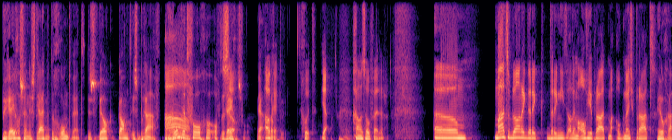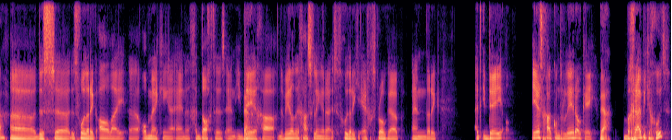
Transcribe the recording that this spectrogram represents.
de regels zijn in strijd met de grondwet. Dus welke kant is braaf? De Ah. grondwet volgen of de Zo. regels volgen? Ja, Oké. Goed, ja. Gaan we zo verder. Ehm, maar het is belangrijk dat ik, dat ik niet alleen maar over je praat, maar ook met je praat. Heel graag. Eh, dus, eh, dus voordat ik allerlei eh, opmerkingen en gedachten en ideeën Ja. ga de wereld in ga slingeren, is het goed dat ik je eerst gesproken heb en dat ik het idee eerst ga controleren. Oké, Ja. begrijp ik je goed?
